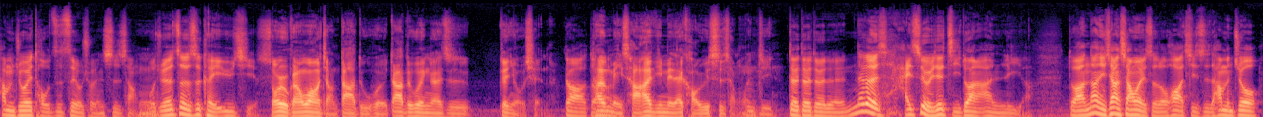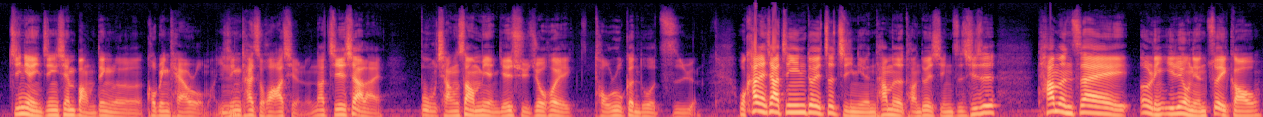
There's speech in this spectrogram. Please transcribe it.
他们就会投资自由球员市场。我觉得这个是可以预期的，所以我刚刚忘了讲大都会，大都会应该是更有钱的，对啊，对啊，他没差，他已经没在考虑市场环境，对对对对，那个还是有一些极端的案例啊，对啊、那你像响尾蛇的话，其实他们就今年已经先绑定了 Cobin Carroll 嘛，已经开始花钱了。那接下来补强上面，也许就会投入更多的资源。我看了一下精英队这几年他们的团队薪资，其实他们在二零一六年最高，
